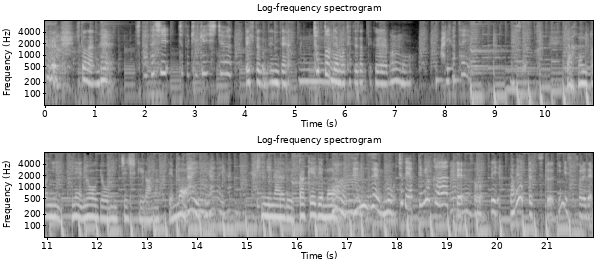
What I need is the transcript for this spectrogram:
人なんでちょっと私ちょっと休憩しちゃうって人でも全然ちょっとでも手伝ってくれればもうありがたいです。よじゃあ本当にね農業に知識がなくてもないいらないいらない。気になるだけでも、うん全然もうちょっとやってみようかなって、そう。でダメだったらちょっといいんですよそれで、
